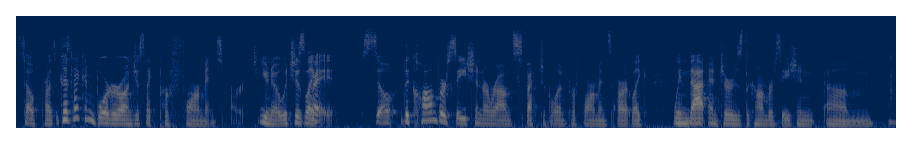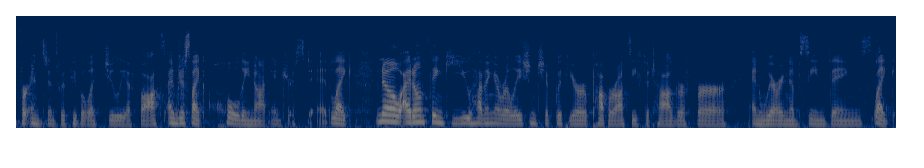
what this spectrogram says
self-presence because that can border on just like performance art, you know, which is like Right. so the conversation around spectacle and performance art like when that enters the conversation um for instance with people like Julia Fox I'm just like wholly not interested like no I don't think you having a relationship with your paparazzi photographer and wearing obscene things like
